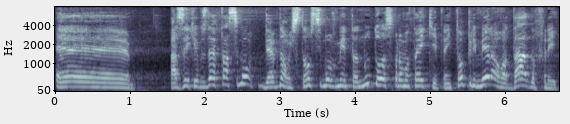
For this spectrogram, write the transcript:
É, as equipes devem estar se deve, não, estão se movimentando no doce para montar a equipe. Né? Então, primeira rodada, Frei,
